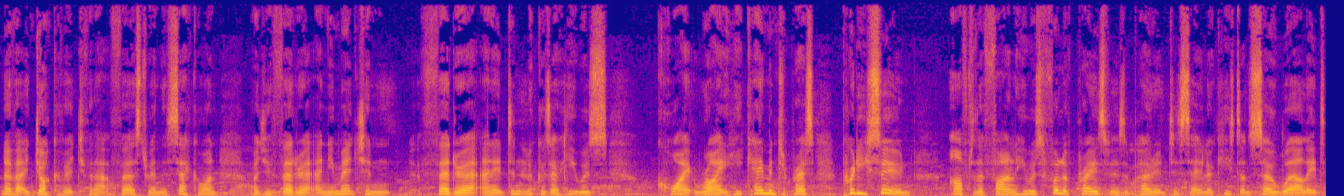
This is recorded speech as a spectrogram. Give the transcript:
Novak Djokovic for that first win, the second one, Roger Federer. And you mentioned Federer, and it didn't look as though he was quite right. He came into press pretty soon after the final, he was full of praise for his opponent to say, look, he's done so well. It,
